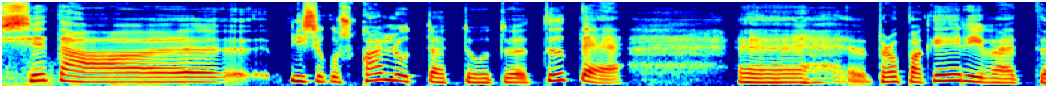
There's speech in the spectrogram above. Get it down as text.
seda niisugust kallutatud tõde propageerivad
